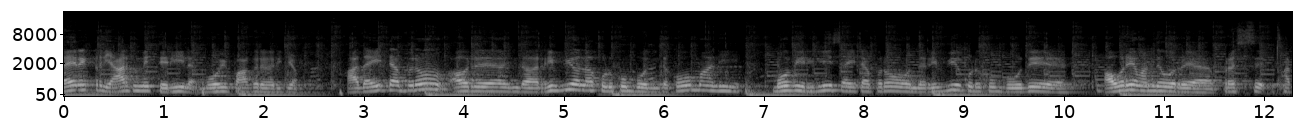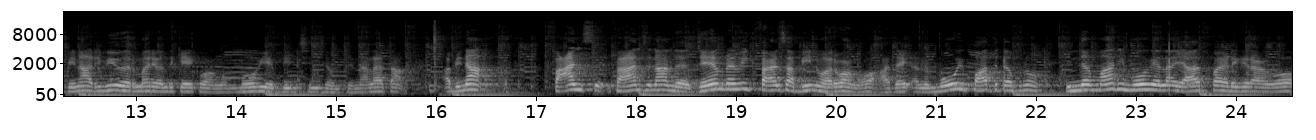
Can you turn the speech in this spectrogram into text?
டைரக்டர் யாருக்குமே தெரியல மூவி பார்க்குற வரைக்கும். அது ஆகிட்ட அப்புறம் அவர் இந்த ரிவ்யூலாம் கொடுக்கும்போது இந்த கோமாளி மூவி ரிலீஸ் ஆகிட்ட அப்புறம் இந்த ரிவ்யூ கொடுக்கும்போது அவரே வந்து ஒரு ப்ரெஸ்ஸு அப்படின்னா ரிவ்யூவர் மாதிரி வந்து கேட்குவாங்க மூவி எப்படி இருந்துச்சுன்னு சொல்லிட்டு. நல்லா தான் அப்படின்னா ஃபேன்ஸ் ஃபேன்ஸ்னால் அந்த ஜெயம் ரவிக் ஃபேன்ஸ் அப்படின்னு வருவாங்க. அதை அந்த மூவி பார்த்துட்டு அப்புறம் இந்த மாதிரி மூவியெல்லாம் யார்ப்பா எடுக்கிறாங்கோ?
